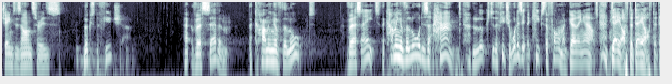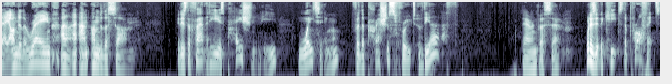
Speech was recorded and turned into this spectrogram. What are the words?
James's answer is look to the future. Uh, verse 7, the coming of the Lord. Verse 8, the coming of the Lord is at hand. Look to the future. What is it that keeps the farmer going out day after day after day under the rain and, and under the sun? It is the fact that he is patiently waiting for the precious fruit of the earth. There in verse 7. What is it that keeps the prophet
